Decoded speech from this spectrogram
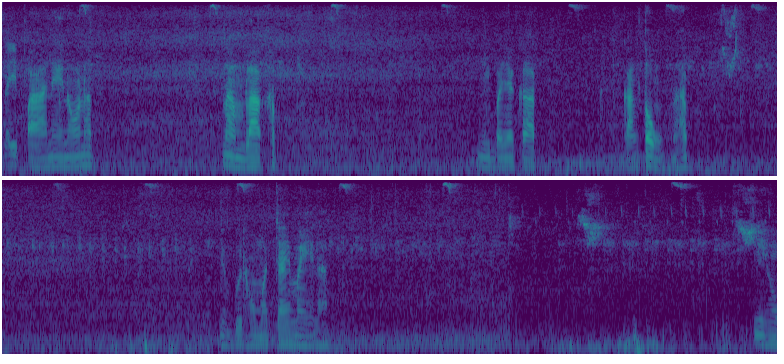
ได้ปลาแน่นอนครับน้ำหลากครับ มีบรรยากาศกลางตรงนะครับเดี๋ยวปืนทองมาใจไหมนะครับ นี่เขา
